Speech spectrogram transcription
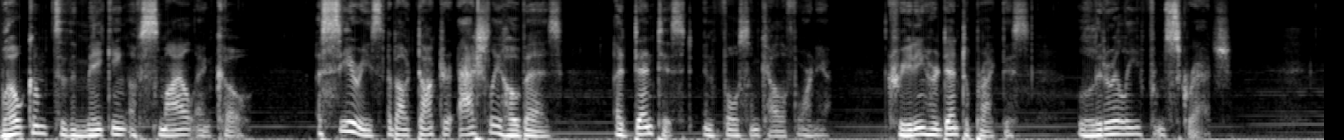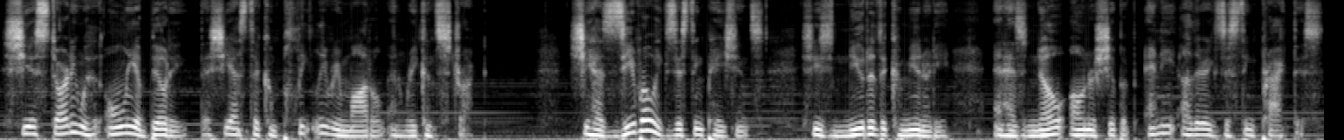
Welcome to the making of Smile & Co., a series about Dr. Ashley Joves, a dentist in Folsom, California, creating her dental practice literally from scratch. She is starting with only a building that she has to completely remodel and reconstruct. She has zero existing patients, she's new to the community, and has no ownership of any other existing practice.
